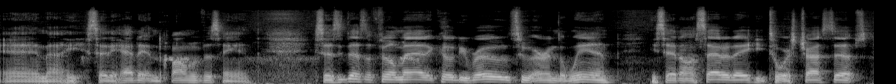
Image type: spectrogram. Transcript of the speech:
and uh, he said he had it in the palm of his hand. He says he doesn't feel mad at Cody Rhodes, who earned the win. He said on Saturday he tore his triceps.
